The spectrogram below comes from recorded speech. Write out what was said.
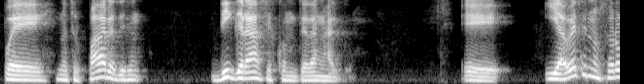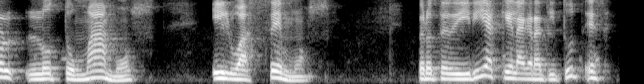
pues nuestros padres dicen, di gracias cuando te dan algo. Eh, y a veces nosotros lo tomamos y lo hacemos, pero te diría que la gratitud es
